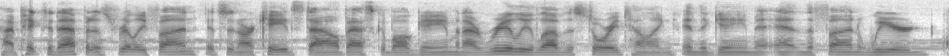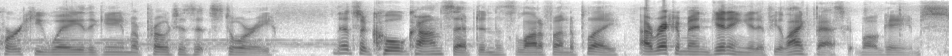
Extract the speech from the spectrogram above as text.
I picked it up and it's really fun. It's an arcade style basketball game, and I really love the storytelling in the game and the fun, weird, quirky way the game approaches its story. It's a cool concept and it's a lot of fun to play. I recommend getting it if you like basketball games.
